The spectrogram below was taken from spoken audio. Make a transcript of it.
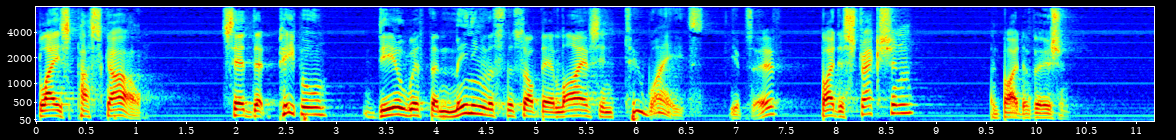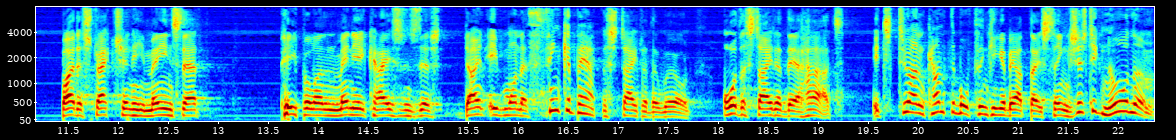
Blaise Pascal said that people deal with the meaninglessness of their lives in two ways, he observed by distraction and by diversion. By distraction, he means that people, on many occasions, just don't even want to think about the state of the world or the state of their hearts. It's too uncomfortable thinking about those things. Just ignore them.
